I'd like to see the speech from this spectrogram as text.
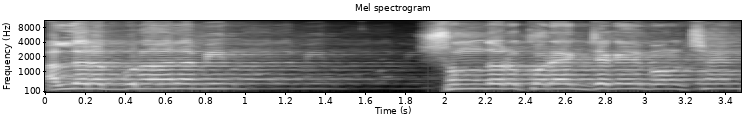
আল্লাহ রাব্বুল আলামিন সুন্দর করে এক জায়গায় বলছেন,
